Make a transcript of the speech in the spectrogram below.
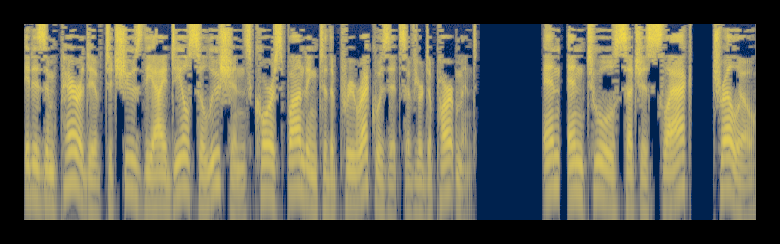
It is imperative to choose the ideal solutions corresponding to the prerequisites of your department. N tools such as Slack, Trello,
